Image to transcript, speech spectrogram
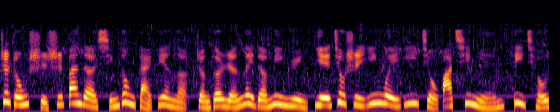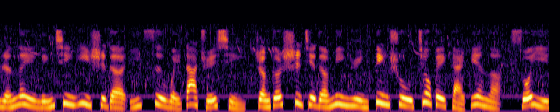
这种史诗般的行动改变了整个人类的命运。也就是因为1987年地球人类灵性意识的一次伟大觉醒，整个世界的命运定数就被改变了。所以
